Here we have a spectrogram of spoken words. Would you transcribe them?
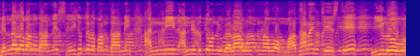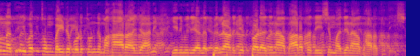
పిల్లల బంధాన్ని స్నేహితుల బంధాన్ని అన్ని అన్నిటితో నువ్వు ఎలా ఉంటున్నావో మథనం చేస్తే నీలో ఉన్న దైవత్వం బయటపడుతుంది మహారాజా అని ఎనిమిదేళ్ళ పిల్లాడు చెప్పాడు. అది నా భారతదేశం అది నా భారతదేశం.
